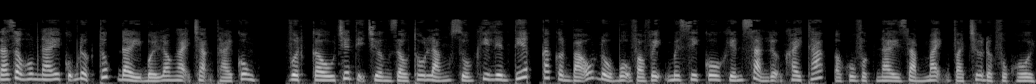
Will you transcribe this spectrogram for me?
Giá dầu hôm nay cũng được thúc đẩy bởi lo ngại trạng thái cung, vượt cầu trên thị trường dầu thô lắng xuống khi liên tiếp các cơn bão đổ bộ vào vịnh Mexico khiến sản lượng khai thác ở khu vực này giảm mạnh và chưa được phục hồi.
